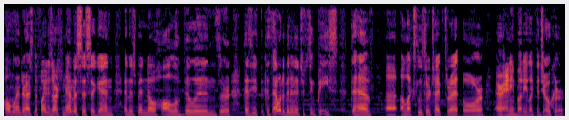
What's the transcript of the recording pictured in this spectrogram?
Homelander has to fight his arch nemesis again, and there's been no Hall of Villains or because because that would have been an interesting piece to have uh, a Lex Luthor type threat or or anybody like the Joker,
